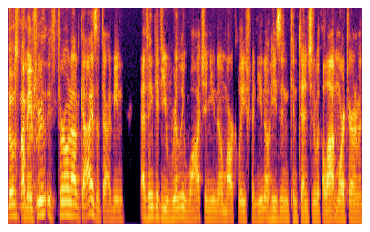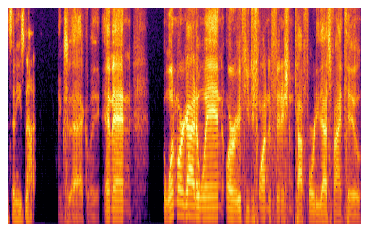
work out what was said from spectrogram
those numbers. I mean, if you're throwing out guys out there, I mean, I think if you really watch and you know Mark Leishman, you know he's in contention with a lot more tournaments than he's not. Exactly. And then one more guy to win, or if you just wanted to finish in top 40, that's fine too.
